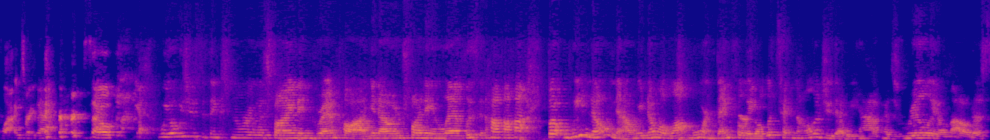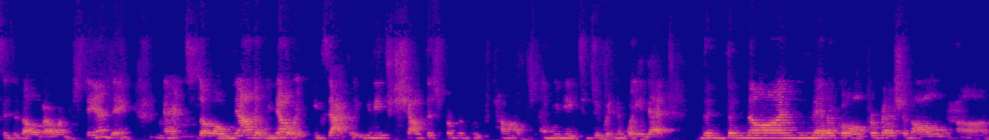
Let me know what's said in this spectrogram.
flags right there. so yeah, we always used to think snoring was fine and grandpa, you know, and funny and laugh, listen, ha ha ha. But we know now, we know a lot more. And thankfully all the technology that we have has really allowed us to develop our understanding. Mm-hmm. And so now that we know it exactly, we need to shout this from the rooftops and we need to do it in a way that the, the non-medical professional uh,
